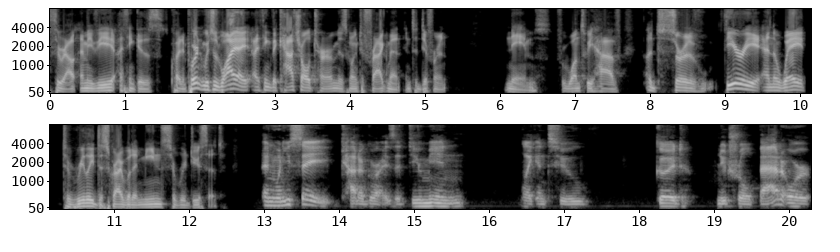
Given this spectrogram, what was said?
throughout MEV, I think is quite important, which is why I, I think the catch all term is going to fragment into different names for once we have a sort of theory and a way to really describe what it means to reduce it. And when you say categorize it, do you mean like into good, neutral, bad, or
